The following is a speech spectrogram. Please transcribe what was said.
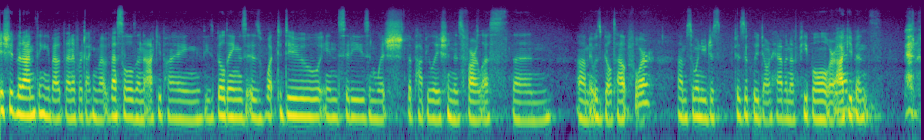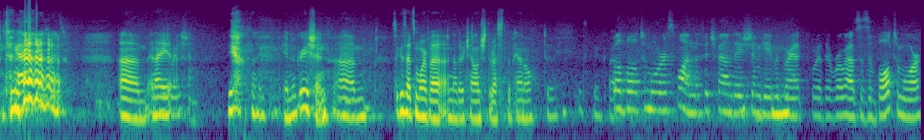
issue that I'm thinking about then, if we're talking about vessels and occupying these buildings, is what to do in cities in which the population is far less than um, it was built out for. Um, so when you just physically don't have enough people or occupants, badminton. um, and immigration. I, yeah, immigration. Um, so I guess that's more of a, another challenge to the rest of the panel to think about. Well, Baltimore is one. The Fitch Foundation gave a grant for the row houses of Baltimore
